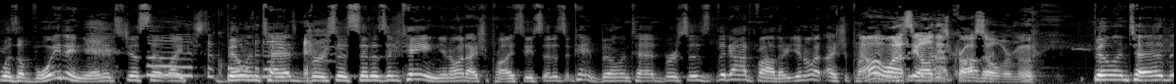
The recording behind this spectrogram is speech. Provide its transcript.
was avoiding it. It's just that Oh, like that's the quote Bill and night. Ted versus Citizen Kane. You know what? I should probably see Citizen Kane. Bill and Ted versus The Godfather. You know what? I should probably. I want to see all these crossover movies. Bill and Ted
